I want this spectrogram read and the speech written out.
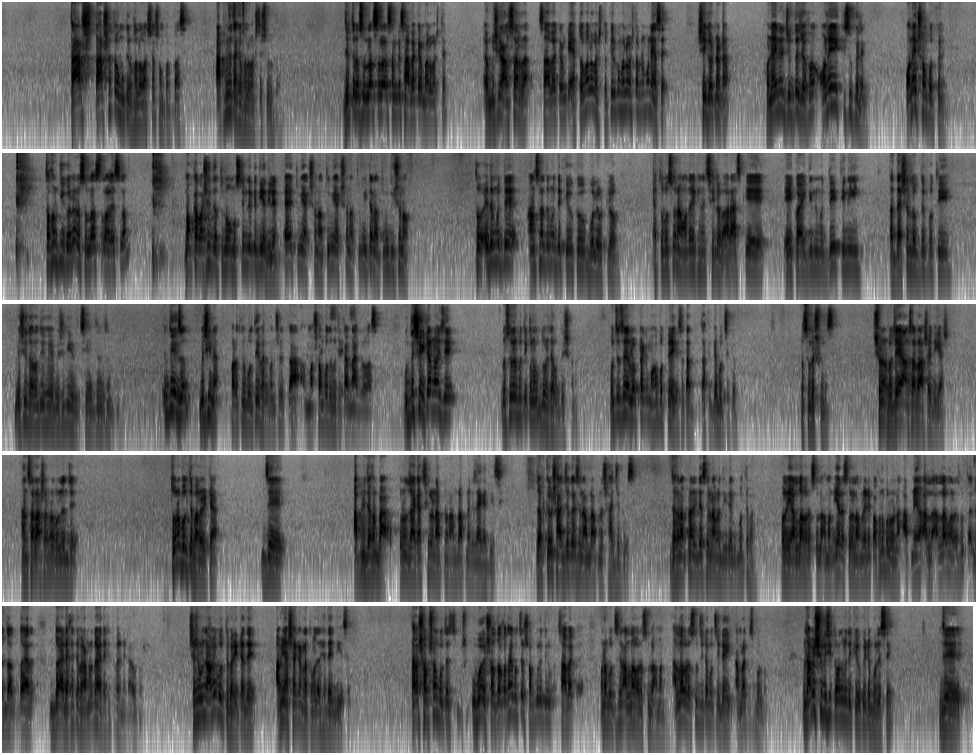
তার তার সাথে অমুকের ভালোবাসার সম্পর্ক আছে। আপনিও তাকে ভালোবাসতে শুরু করেন। যেহেতু রসুল্লাহ সাল্লাহ আসলামকে সাহাবাকেরাম ভালোবাসতেন এবং বিশেষ করে আনসাররা সাহাবাকেরামকে এত ভালোবাসত, কীরকম ভালোবাসতো আপনার মনে আছে? সেই ঘটনাটা হুনাইনের যুদ্ধে যখন অনেক কিছু পেলেন, অনেক সম্পদ পেলেন তখন কি করলেন? রসুল্লাহ সাল্লাহ আলাইসলাম মক্কাবাসীদের নৌ মুসলিমদেরকে দিয়ে দিলেন। এই, তুমি একশো নাও, তুমি একশো নাও, তুমি এটা নাও, তুমি দুইশো নাও। তো এদের মধ্যে, আনসারদের মধ্যে কেউ কেউ বলে উঠল, এত বছর আমাদের এখানে ছিল, আর আজকে এই কয়েকদিনের মধ্যেই তিনি তার দেশের লোকদের প্রতি বেশি দরদি হয়ে, বেশি দিয়ে দিচ্ছে একজন একজন দুই একজন, বেশি না, হঠাৎ করে বলতেই পারে মানুষের সম্পদের প্রতি কার না আগ্রহ আছে? উদ্দেশ্য এটা নয় যে রসুলের প্রতি কোনো দোষ দেওয়ার উদ্দেশ্য না। বলছে যে, লোকটাকে মহব্বত পেয়ে গেছে, তার জাতিটা বলছে কেউ রসুলের শুনেছে। শোনার পর যে আনসাররা আসো এদিকে আসে। আনসাররা আসার পর বললেন যে, তোমরা বলতে পারো এটা যে, আপনি যখন বা কোনো জায়গা ছিল না আপনার, আমরা আপনাকে জায়গা দিয়েছি। যখন কেউ সাহায্য করেছিল, আমরা আপনার সাহায্য করেছি। যখন আপনার এটা ছিল না, আমরা দিতে বলতে পারি বলে, ইয়া আল্লাহ রসুল আমার ইয়া রসুল আমরা এটা কখনো বলব না। আপনি আল্লাহ আল্লাহ রসুল তাহলে দ- দয়া দেখাতে পারে, আমরা দয়া দেখাতে পারি না কারও উপর। শেষে বলতে আমি বলতে পারি এটা যে, আমি আশা আল্লাহ তোমাদের হেদায় দিয়েছে তারা সবসময় বলতে, উভয় সদ কথাই বলছে, সবগুলো তিনি সাহাবাক ওনারা বলতেছেন, আল্লাহ রসুল আমান। আল্লাহ রসুল যেটা বলছে এটাই, আমরা কিছু বলব না। বলছে, আমি শুনেছি তোমাদের মধ্যে কেউ কেউ এটা বলেছে যে,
